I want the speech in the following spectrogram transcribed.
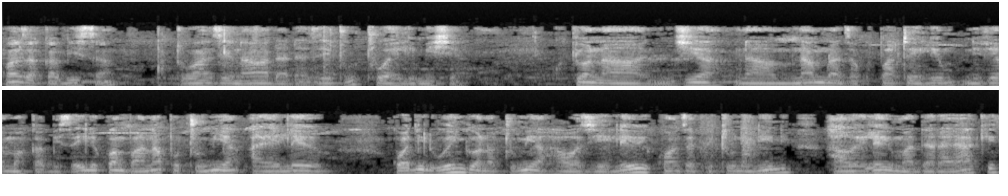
kwanza kabisa tuanze na hawa dada zetu tuwaelimishe. Kukiwa na njia na namna za kupata elimu ni vyema kabisa. Ili kwamba anapotumia aelewe kwa ajili wengi wanatumia hawazielewi kwanza pituni nini hawaelewi madhara yake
